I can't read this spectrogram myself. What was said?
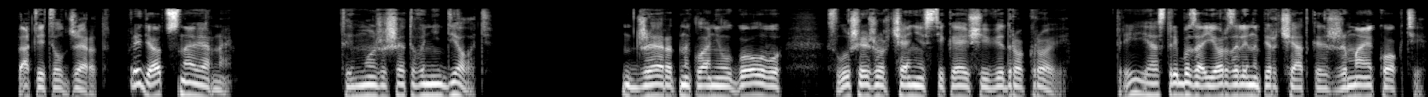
— ответил Джеред, — «придется, наверное». «Ты можешь этого не делать». Джеред наклонил голову, слушая журчание, стекающей в ведро крови. Три ястреба заерзали на перчатках, сжимая когти,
